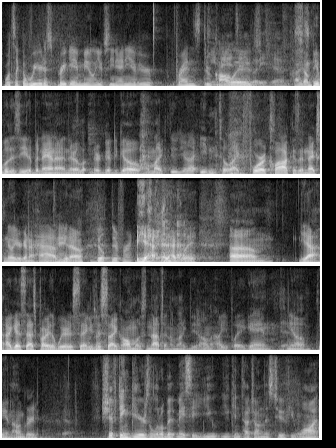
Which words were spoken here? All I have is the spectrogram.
What's like the weirdest pregame meal you've seen any of your friends through Teammates, college? anybody, yeah. Some school? people just eat a banana and they're they're good to go. I'm like, dude, you're not eating till like four o'clock is the next meal you're gonna have, you know? built different. Yeah, exactly. um, yeah, I guess that's probably the weirdest thing. It's just like almost nothing. I'm like, dude, I don't know how you play a game, Yeah. you know, being hungry. Yeah. Shifting gears a little bit, Macy, you you can touch on this too if you want.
